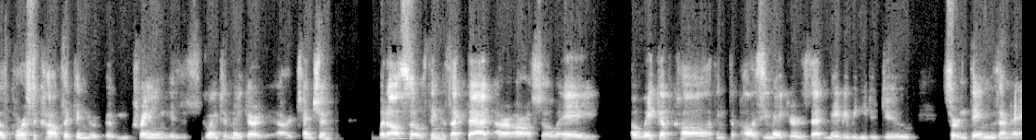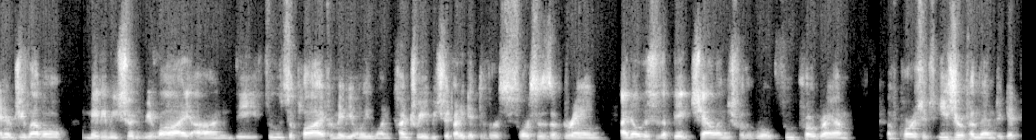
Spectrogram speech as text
Of course, the conflict in Ukraine is going to make our, our attention, but also things like that are also a, a wake up call, I think, to policymakers that maybe we need to do certain things on an energy level. Maybe we shouldn't rely on the food supply from maybe only one country. We should try to get diverse sources of grain. I know this is a big challenge for the World Food Program. Of course, it's easier for them to get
